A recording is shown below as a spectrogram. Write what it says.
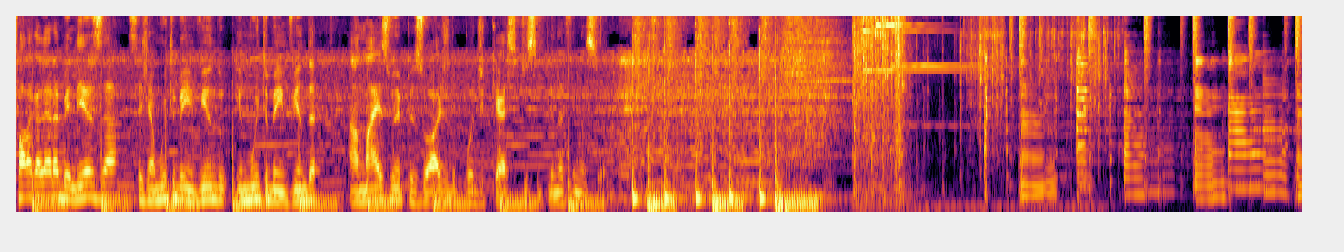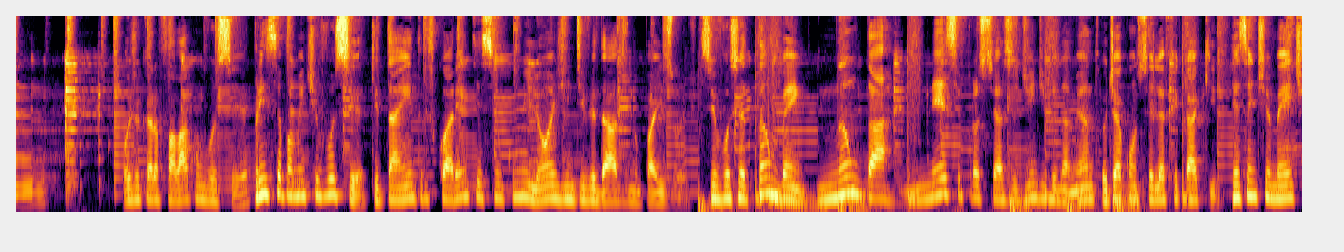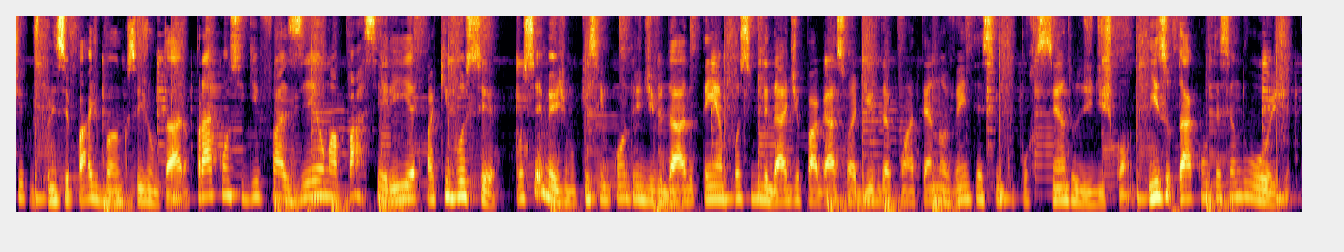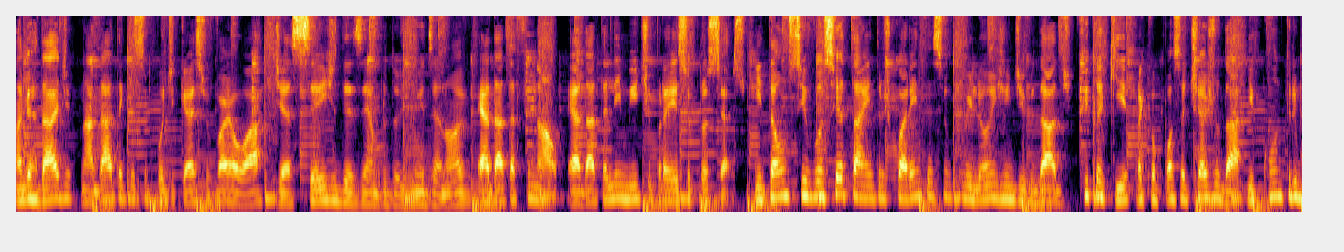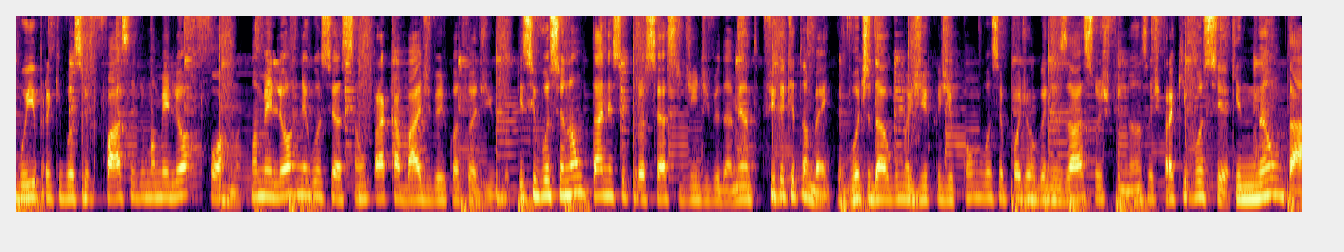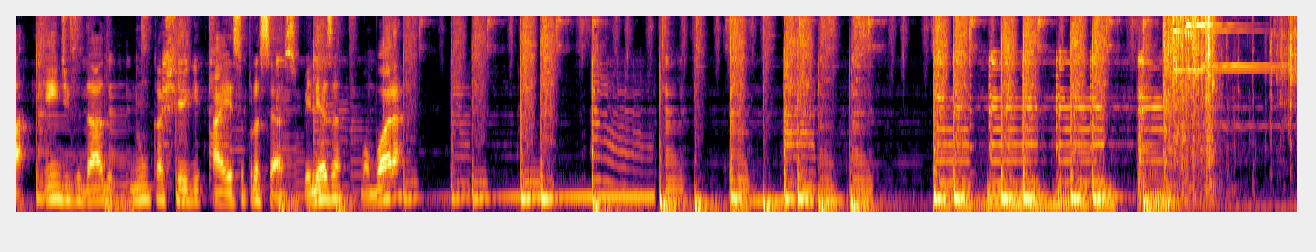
Fala galera, beleza? Seja muito bem-vindo e muito bem-vinda a mais um episódio do podcast Disciplina Financeira. Hoje eu quero falar com você, principalmente você, que está entre os 45 milhões de endividados no país hoje. Se você também não está nesse processo de endividamento, eu te aconselho a ficar aqui. Recentemente, os principais bancos se juntaram para conseguir fazer uma parceria para que você, você mesmo que se encontra endividado, tenha a possibilidade de pagar sua dívida com até 95% de desconto. Isso está acontecendo hoje. Na verdade, na data que esse podcast vai ao ar, dia 6 de dezembro de 2019, é a data final final, é a data limite para esse processo. Então, se você está entre os 45 milhões de endividados, fica aqui para que eu possa te ajudar e contribuir para que você faça de uma melhor forma, uma melhor negociação para acabar de vez com a tua dívida. E se você não está nesse processo de endividamento, fica aqui também. Eu vou te dar algumas dicas de como você pode organizar suas finanças para que você que não está endividado nunca chegue a esse processo. Beleza? Vambora?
